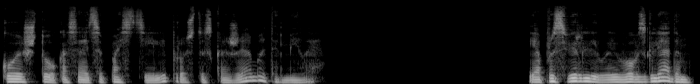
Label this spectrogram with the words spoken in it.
кое-что касается постели, просто скажи об этом, милая. Я просверлила его взглядом,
